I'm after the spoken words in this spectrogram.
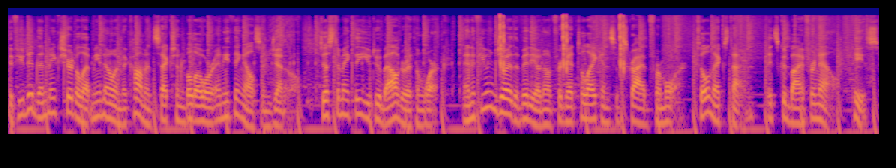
If you did then make sure to let me know in the comments section below or anything else in general, just to make the YouTube algorithm work. And if you enjoy the video don't forget to like and subscribe for more. Till next time, it's goodbye for now. Peace.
